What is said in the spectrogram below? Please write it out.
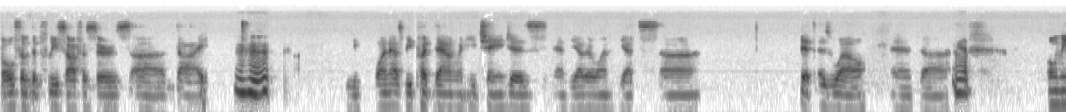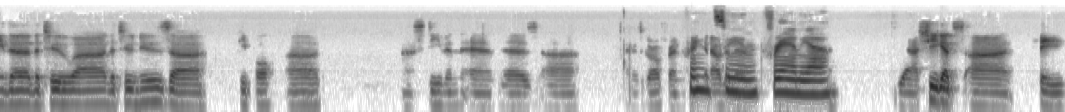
both of the police officers uh, die. hmm One has to be put down when he changes, and the other one gets uh, bit as well. And uh, Yep. only the the two uh, the two news uh, people, uh, Stephen and his uh, and his girlfriend, make out of there. Francine, Fran, yeah. Yeah, she gets. Uh, they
